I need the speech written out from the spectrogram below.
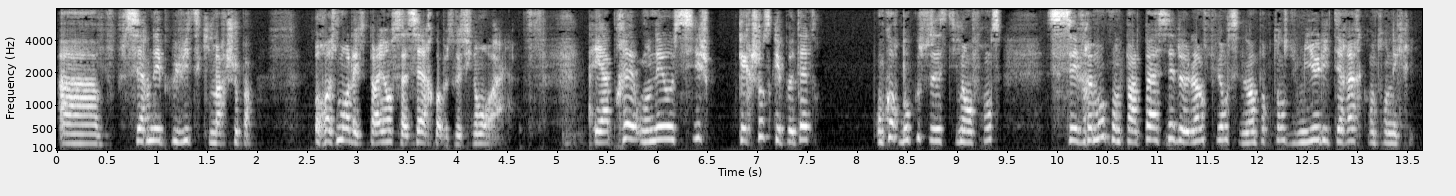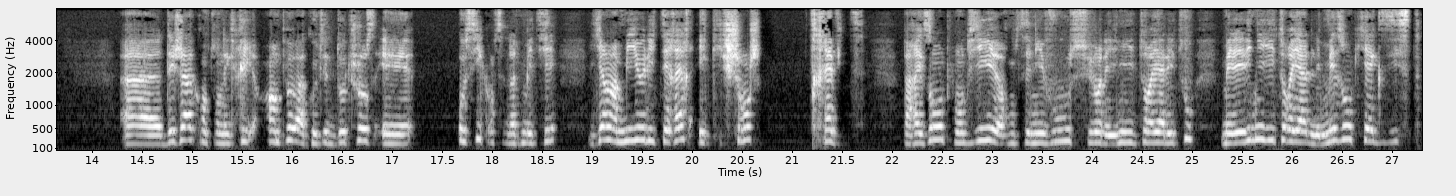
à cerner plus vite ce qui marche pas. Heureusement l'expérience ça sert quoi, parce que sinon. Et après on est aussi quelque chose qui est peut-être encore beaucoup sous-estimé en France, c'est vraiment qu'on ne parle pas assez de l'influence et de l'importance du milieu littéraire quand on écrit. Euh, déjà quand on écrit un peu à côté d'autres choses et aussi quand c'est notre métier, il y a un milieu littéraire et qui change très vite. Par exemple, on dit euh, renseignez-vous sur les lignes éditoriales et tout, mais les lignes éditoriales, les maisons qui existent,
